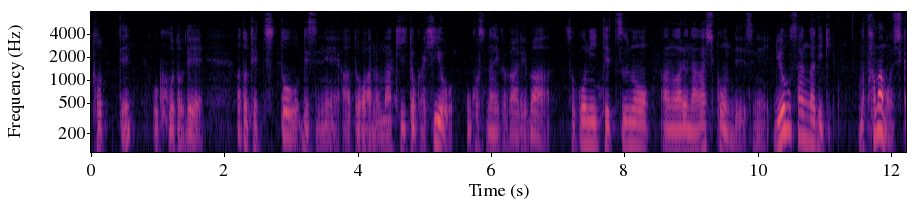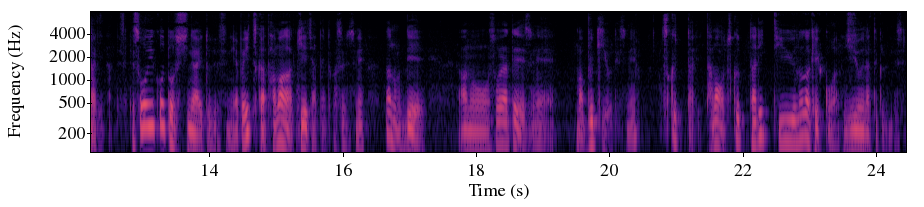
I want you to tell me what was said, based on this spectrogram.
取っておくことであと鉄とですねあとあの薪とか火を起こす何かがあればそこに鉄のあのあれを流し込んでですね量産ができる、まあ、弾もしかりなんですでそういうことをしないとですねやっぱりいつか弾が切れちゃったりとかするんですね。なのであのそうやってですね、まあ、武器をですね作ったり弾を作ったりっていうのが結構重要になってくるんですね。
